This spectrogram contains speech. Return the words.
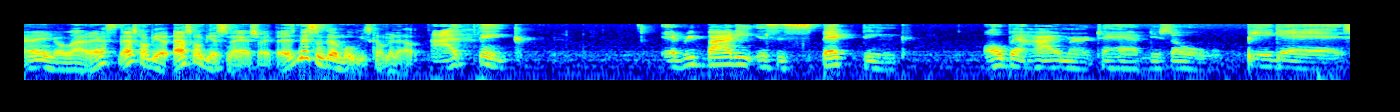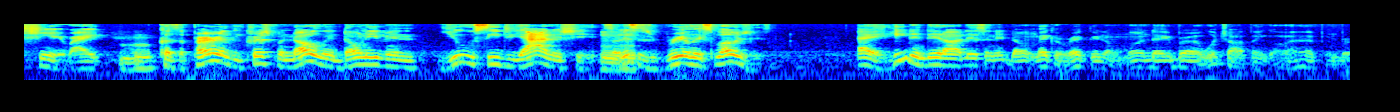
I ain't gonna lie, that's that's gonna be a that's gonna be a smash right there. There's been some good movies coming out. I think everybody is expecting Oppenheimer to have this old big ass shit, right? Mm-hmm. Because apparently Christopher Nolan don't even use CGI in this shit. So this Mm-hmm. is real explosions. Hey, he didn't did all this and it don't make a record on Monday, bro. What y'all think gonna happen, bro?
